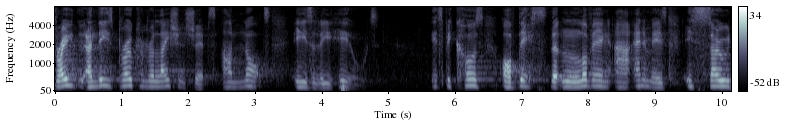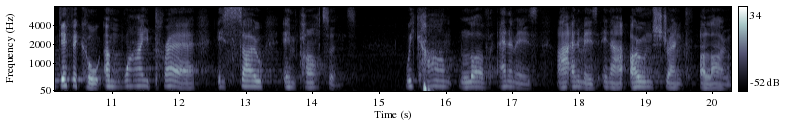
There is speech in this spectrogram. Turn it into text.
And these broken relationships are not easily healed. It's because of this that loving our enemies is so difficult and why prayer is so important. We can't love enemies, our enemies in our own strength alone.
